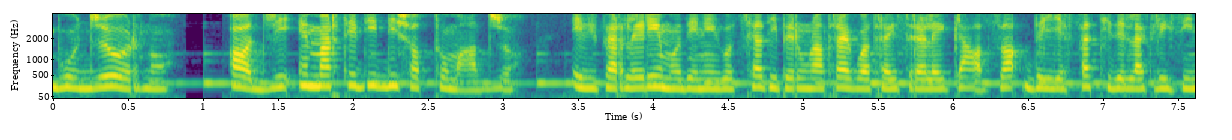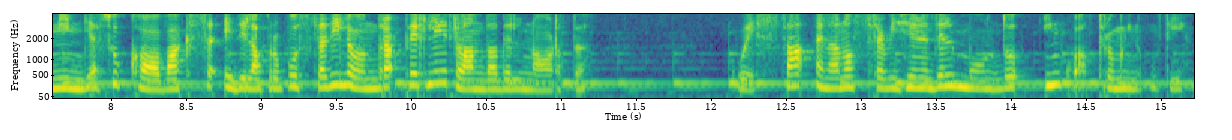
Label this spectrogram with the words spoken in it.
Buongiorno. Oggi è martedì 18 maggio e vi parleremo dei negoziati per una tregua tra Israele e Gaza, degli effetti della crisi in India su Covax e della proposta di Londra per l'Irlanda del Nord. Questa è la nostra visione del mondo in 4 minuti.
